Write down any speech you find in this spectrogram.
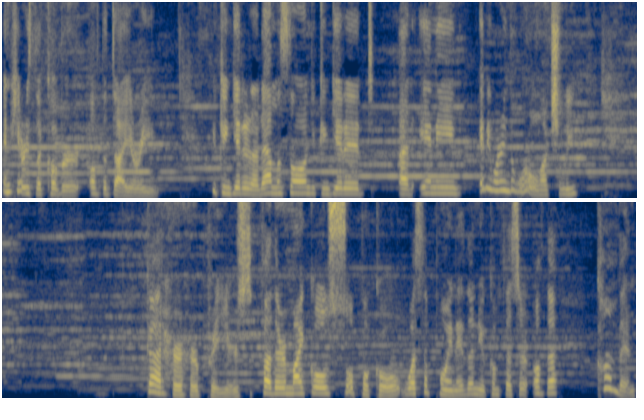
And here is the cover of the diary. You can get it at Amazon, you can get it at any anywhere in the world actually. God heard her prayers. Father Michael Sopocko was appointed the new confessor of the convent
